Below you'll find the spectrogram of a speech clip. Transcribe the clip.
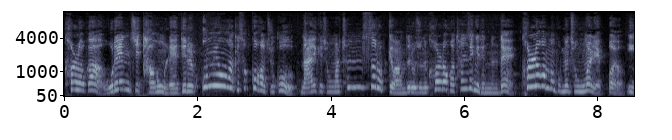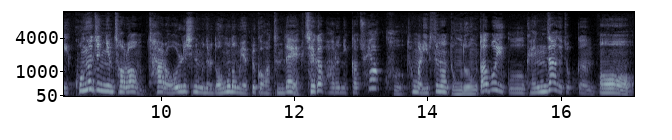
컬러가 오렌지, 다홍, 레드를 오묘하게 섞어가지고 나에게 정말 촌스럽게 만들어주는 컬러가 탄생이 됐는데 컬러감만 보면 정말 예뻐요. 이 공효진님처럼 잘 어울리시는 분들은 너무너무 예쁠 것 같은데 제가 바르니까 최악후 정말 입술만 동동 떠보이고 굉장히 조금 어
